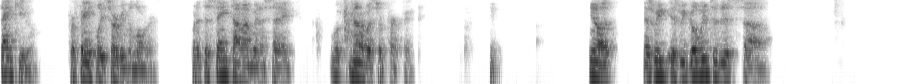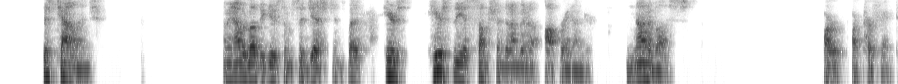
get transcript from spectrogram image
Thank you for faithfully serving the Lord. But at the same time, I'm going to say, none of us are perfect. You know, as we as we go into this uh, this challenge, I mean, I would love to give some suggestions, but here's here's the assumption that I'm going to operate under. None of us are are perfect.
